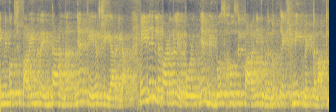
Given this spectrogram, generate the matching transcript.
എന്നെക്കുറിച്ച് പറയുന്നത് എന്താണെന്ന് ഞാൻ കെയർ ചെയ്യാറില്ല. എന്റെ നിലപാടുകൾ എപ്പോഴും ഞാൻ ബിഗ് ബോസ് ഹൗസിൽ പറഞ്ഞിട്ടുണ്ടെന്നും ലക്ഷ്മി വ്യക്തമാക്കി.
